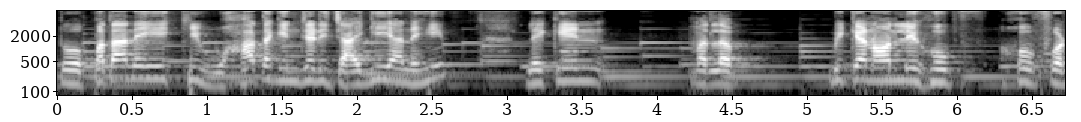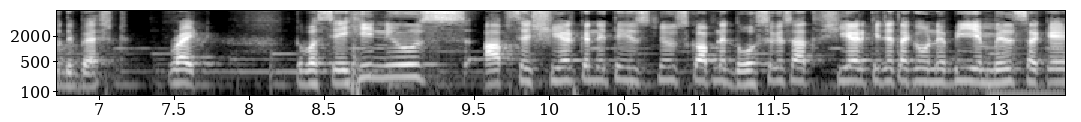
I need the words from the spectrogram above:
तो पता नहीं कि वहाँ तक इंजरी जाएगी या नहीं, लेकिन मतलब we can only hope hope for the best right तो बस यही न्यूज़ आपसे शेयर करनी थी। इस न्यूज़ को अपने दोस्तों के साथ शेयर कीजिए ताकि उन्हें भी ये मिल सके।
